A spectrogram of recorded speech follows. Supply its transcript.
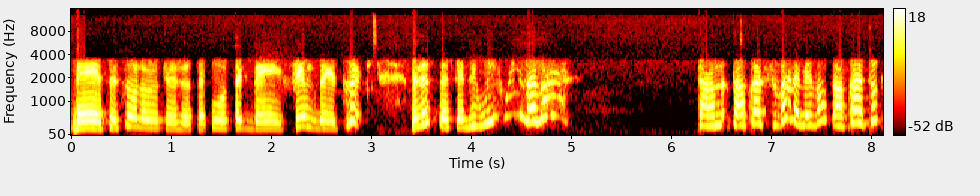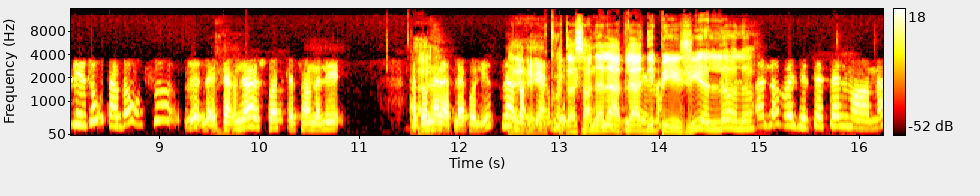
Ben, c'est ça, là, que je sais pas, peut-être d'un film ou d'un truc. Mais là, c'est parce qu'elle dit, oui, oui, maman. T'en, t'en prends souvent à la maison, t'en prends tous les jours, t'adores ça. Là, l'infirmière, je pense qu'elle s'en allait, elle s'en Euh, allait appeler la police. Là, elle regardait. écoute, elle s'en allait appeler à DPJ, elle, là. là. Ah non, ben, j'étais tellement mal.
